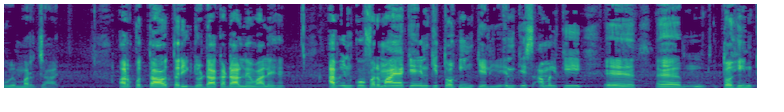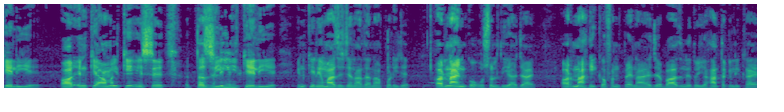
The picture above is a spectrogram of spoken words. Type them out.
ہوئے مر جائے۔ اور کتا و طریق جو ڈاکہ ڈالنے والے ہیں۔ اب ان کو فرمایا کہ ان کی توہین کے لیے، ان کے اس عمل کی توہین کے لیے اور ان کے عمل کے اس تزلیل کے لیے ان کی نماز جنازہ نہ پڑھی جائے اور نہ ان کو غسل دیا جائے۔ اور نہ ہی کفن پہنایا جائے۔ بعض نے تو یہاں تک لکھا ہے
